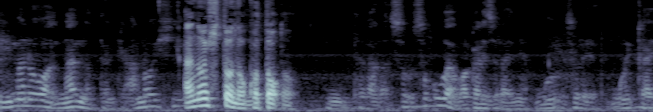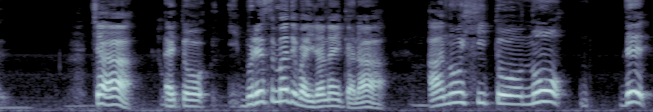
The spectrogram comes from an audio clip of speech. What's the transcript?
今のは何だったんけ？あの日？あの人のこと。うん。だから、そ、そこが分かりづらいね。もう、それ、もう一回。じゃあ、えっと、ブレスまではいらないから、あの人の、で、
